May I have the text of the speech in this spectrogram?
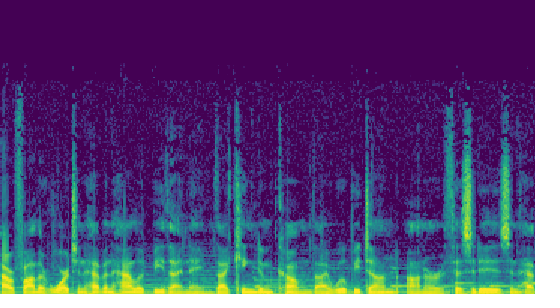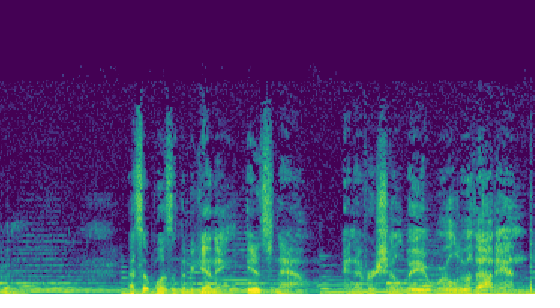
our Father who art in heaven, hallowed be thy name. Thy kingdom come, thy will be done on earth as it is in heaven. As it was in the beginning, is now, and ever shall be, world without end.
